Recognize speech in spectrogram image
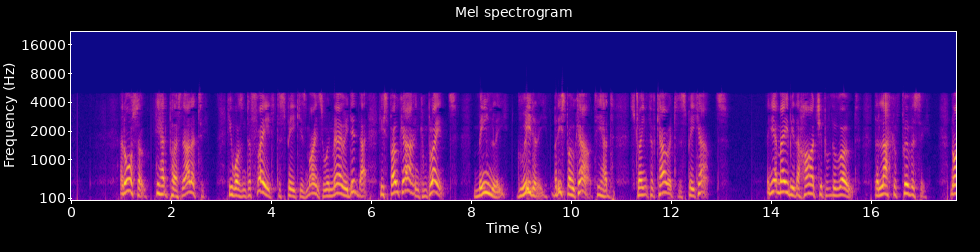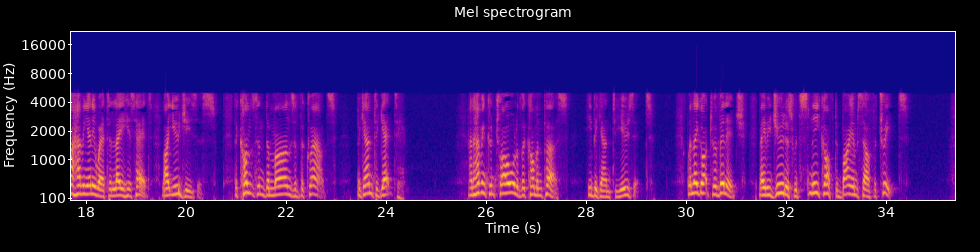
And also, he had personality. He wasn't afraid to speak his mind, so when Mary did that, he spoke out in complaint. Meanly, greedily, but he spoke out. He had strength of character to speak out. And yet, maybe the hardship of the road, the lack of privacy, not having anywhere to lay his head, like you, Jesus, the constant demands of the crowds, began to get to him. And having control of the common purse, he began to use it. When they got to a village, maybe Judas would sneak off to buy himself a treat.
